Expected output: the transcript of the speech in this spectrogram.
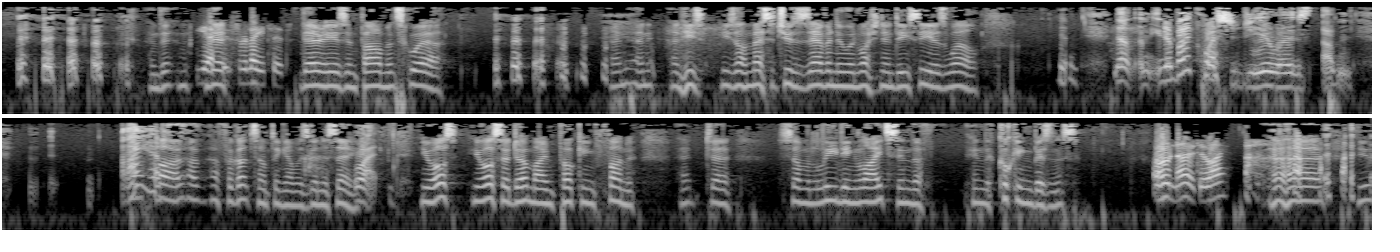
and th- Yes, there, it's related. there he is in Parliament Square, and, and and he's he's on Massachusetts Avenue in Washington D.C. as well. Yeah. Now, um, you know, my question to you is, um, I have Oh, I, I forgot something I was going to say. what? You also you also don't mind poking fun at uh, some leading lights in the in the cooking business. Oh no, do I? Uh, you,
